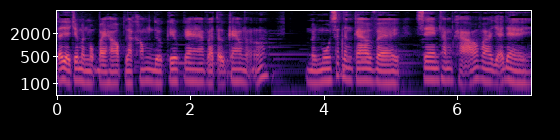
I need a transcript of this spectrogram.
đã dạy cho mình một bài học là không được kêu ca và tự cao nữa. Mình mua sách nâng cao về, xem tham khảo và giải đề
